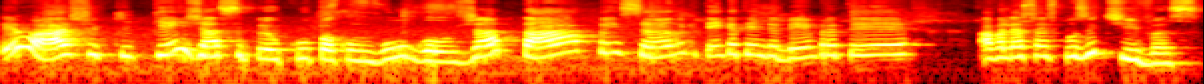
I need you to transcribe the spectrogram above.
eu acho que quem já se preocupa com o Google já está pensando que tem que atender bem para ter avaliações positivas.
